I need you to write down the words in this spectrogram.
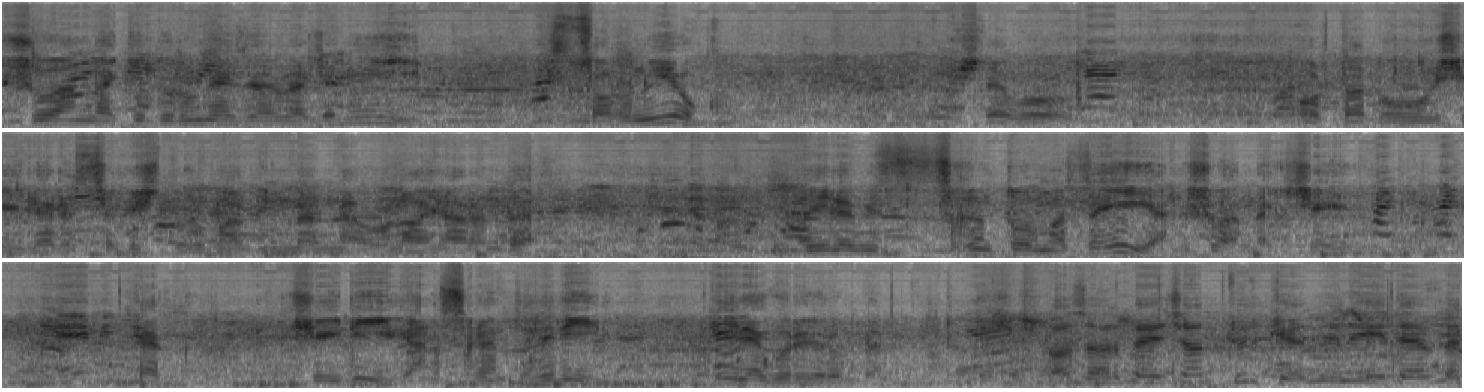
Şu andaki durum Azerbaycan'ın iyi. Sorunu yok. İşte bu Orta Doğu şeyleri sıkıştırma bilmem ne olaylarında böyle bir sıkıntı olmazsa iyi yani şu andaki şey pek şey değil yani sıkıntılı değil. Öyle görüyorum ben. Azerbaycan Türkiye'nin en iyi devlet,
